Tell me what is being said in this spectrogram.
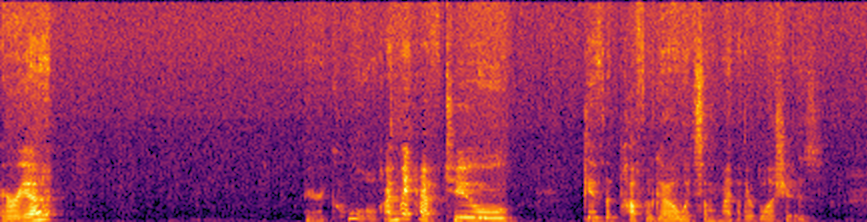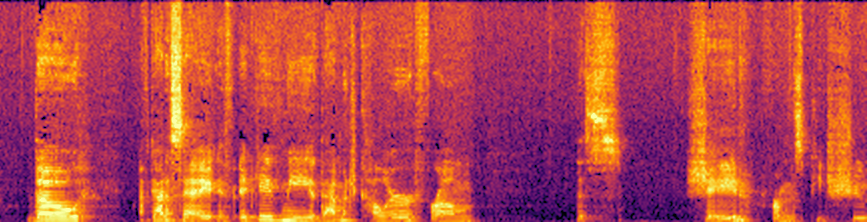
area. Cool. I might have to give the puff a go with some of my other blushes. Though, I've got to say, if it gave me that much color from this shade, from this peach shoe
